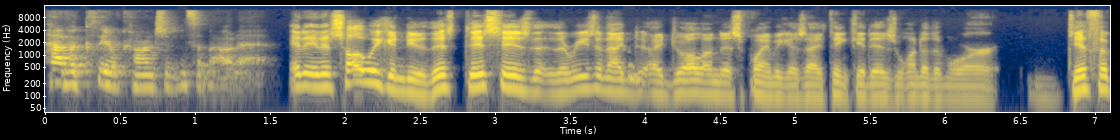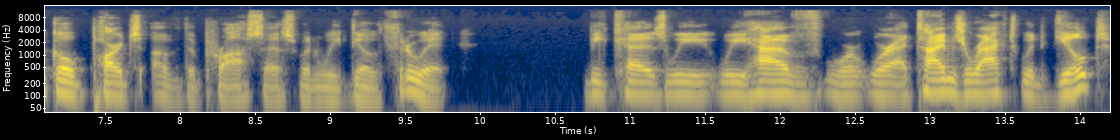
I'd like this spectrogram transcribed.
have a clear conscience about it. And, and it's all we can do. This this is the, the reason I, I dwell on this point because I think it is one of the more difficult parts of the process when we go through it because we we have we're, we're at times racked with guilt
